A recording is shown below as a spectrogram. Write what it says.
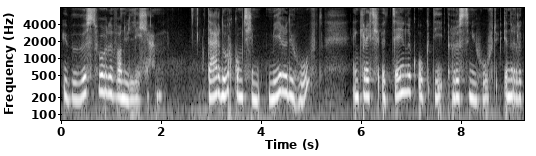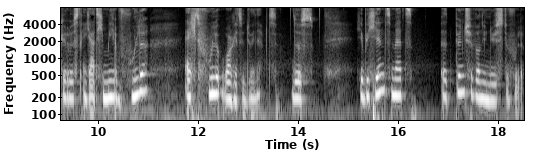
je bewust worden van je lichaam. Daardoor komt je meer uit je hoofd en krijg je uiteindelijk ook die rust in je hoofd, je innerlijke rust. En gaat je meer voelen, echt voelen wat je te doen hebt. Dus je begint met het puntje van je neus te voelen.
